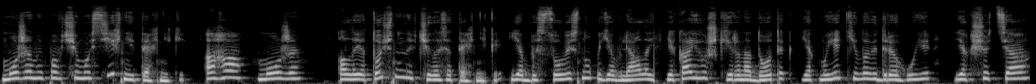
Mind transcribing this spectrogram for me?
Може, ми повчимось їхньої техніки? Ага, може. Але я точно не вчилася техніки. Я безсовісно уявляла, яка його шкіра на дотик, як моє тіло відреагує, якщо ця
